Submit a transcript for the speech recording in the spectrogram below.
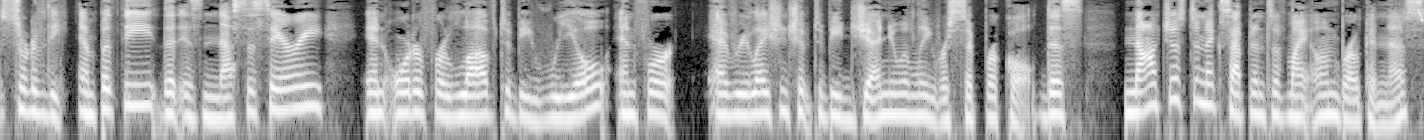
sort of the empathy that is necessary in order for love to be real and for a relationship to be genuinely reciprocal. This not just an acceptance of my own brokenness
